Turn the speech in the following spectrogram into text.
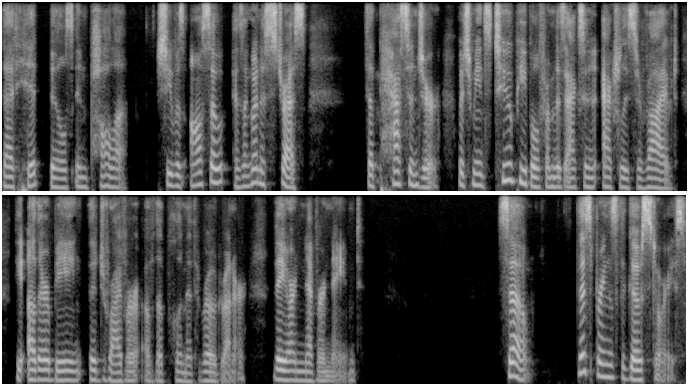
that hit Bill's Impala. She was also, as I'm going to stress, the passenger, which means two people from this accident actually survived, the other being the driver of the Plymouth Roadrunner. They are never named. So, this brings the ghost stories.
